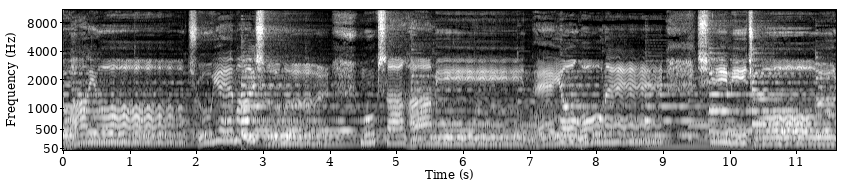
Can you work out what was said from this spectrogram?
여호와여 주의 말씀을 묵상함이 내 영혼에 심히 좋은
